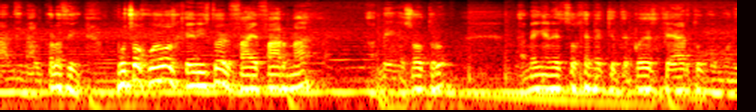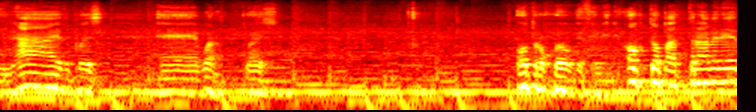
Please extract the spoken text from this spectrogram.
Animal Crossing. Muchos juegos que he visto, el Five Pharma, también es otro, también en estos genes que te puedes crear tu comunidad, después, eh, bueno, pues otro juego que se viene. Octopath Traveler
